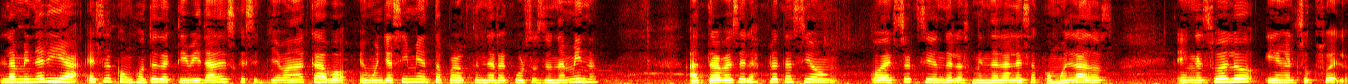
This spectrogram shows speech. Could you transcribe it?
la minería es el conjunto de actividades que se llevan a cabo en un yacimiento para obtener recursos de una mina a través de la explotación o extracción de los minerales acumulados en el suelo y en el subsuelo.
